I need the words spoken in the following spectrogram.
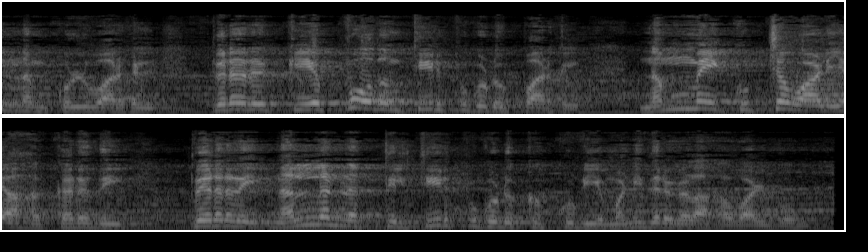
எண்ணம் கொள்வார்கள். பிறருக்கு எப்போதும் தீர்ப்பு கொடுப்பார்கள். நம்மை குற்றவாளியாக கருதி பிறரை நல்லெண்ணத்தில் தீர்ப்பு கொடுக்கக்கூடிய மனிதர்களாக வாழ்வோம்.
